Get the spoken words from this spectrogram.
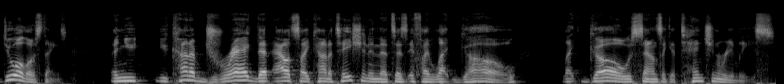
do all those things. And you, you kind of drag that outside connotation in that says, if I let go, let go sounds like a tension release.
